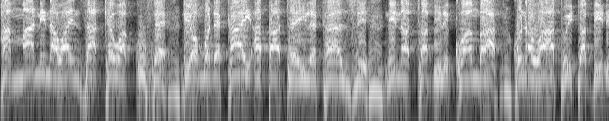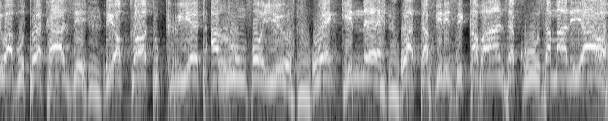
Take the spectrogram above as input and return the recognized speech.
hamani na wenzake wakufe. Ndiyo modekai apate ile kazi. Ninatabili kwamba kuna watu itabidi wavutwe kazi. Ndio god create a room for you. Wengine watafilisika waanze kuuza mali yao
